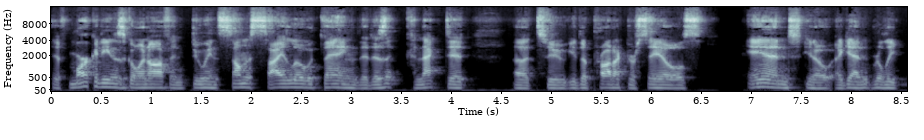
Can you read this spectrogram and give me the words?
if marketing is going off and doing some siloed thing that isn't connected uh, to either product or sales, and you know again really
